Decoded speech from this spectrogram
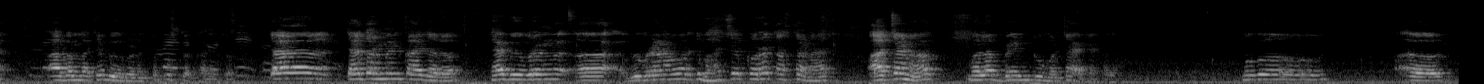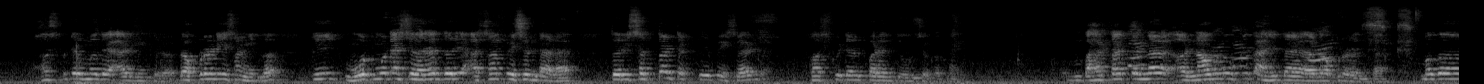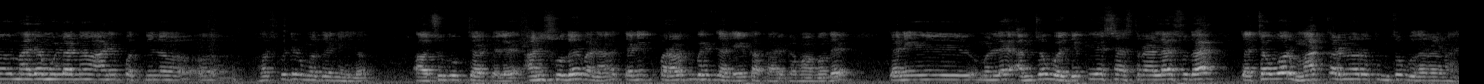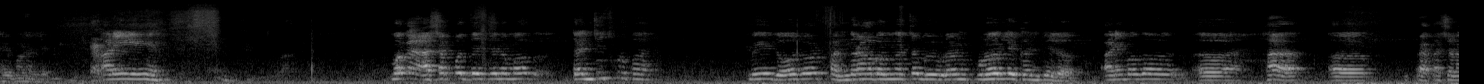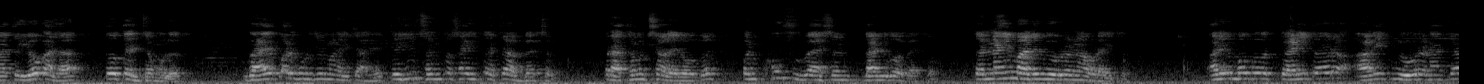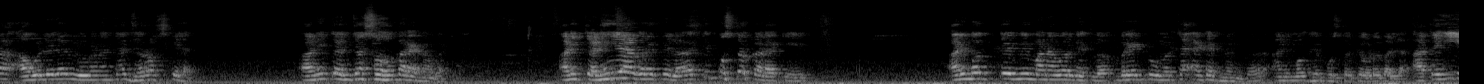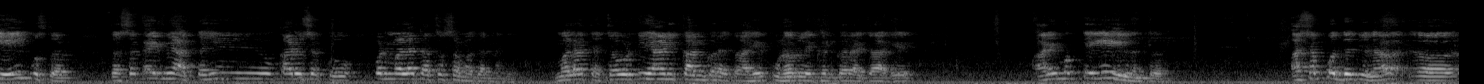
अभंगाच्या विवरणाचं पुस्तक काढायचं. त्या त्या दरम्यान काय झालं ह्या विवरण अ, विवरणावरती भाष्य करत असताना अचानक मला ब्रेन ट्युमरचा अटॅक आला. मग हॉस्पिटलमध्ये ॲडमिट केलं. डॉक्टरांनी सांगितलं की मोठमोठ्या शहरात जरी असा पेशंट आला तरी सत्तर टक्के पेशंट हॉस्पिटलपर्यंत येऊ शकत नाही भारतात त्यांना अ, नावलौकिक आहे त्या डॉक्टरांचा. मग माझ्या मुलानं आणि पत्नीनं हॉस्पिटलमध्ये नेलं. औषध उपचार केले. आणि सुदैवानं त्यांनी परवाच भेट झाली एका कार्यक्रमामध्ये. त्यांनी म्हणले आमच्या वैद्यकीय शास्त्राला सुद्धा त्याच्यावर मात करणारं तुमचं उदाहरण आहे म्हणाले. आणि मग अशा पद्धतीनं मग त्यांचीच कृपा आहे. मी जवळजवळ पंधरा अभंगाचं विवरण पुनर्लेखन केलं. आणि मग हा प्रकाशनाचा योग आला तो त्यांच्यामुळंच. गायकवाड गुरुजी म्हणायचे आहेत तेही संत साहित्याचे अभ्यासक. प्राथमिक शाळेला होतं पण खूप व्यासन दांडगं व्यासन. त्यांनाही माझं विवरण आवडायचं. आणि मग त्यांनी तर अनेक विवरणाच्या आवडलेल्या विवरणाच्या झेरॉक्स केल्या आणि त्यांच्या सहकार्यांना वाटल्या आणि त्यांनीही आग्रह केला की पुस्तक काढा की. आणि मग ते मी मनावर घेतलं ब्रेन ट्युमरच्या अटॅक नंतर. आणि मग हे पुस्तक एवढं काढलं आताही येईल पुस्तक तसं काही मी आताही काढू शकतो पण मला त्याचं समाधान नाही. मला त्याच्यावरती आणि काम करायचं आहे पुनर्लेखन करायचं आहे. आणि मग ते येईल नंतर. अशा पद्धतीनं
